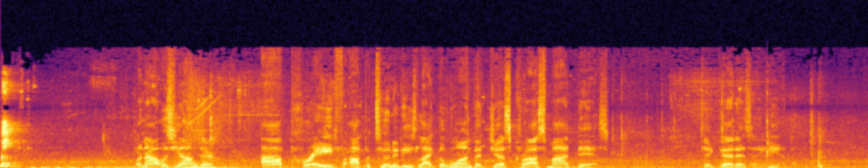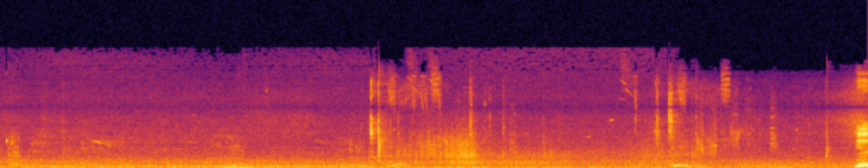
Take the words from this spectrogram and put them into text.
wait, When I was younger, I prayed for opportunities like the one that just crossed my desk. Take that as a hint. Yeah,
